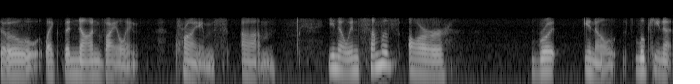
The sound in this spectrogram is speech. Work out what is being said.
so like the nonviolent crimes. Um, you know, in some of our root, you know, looking at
